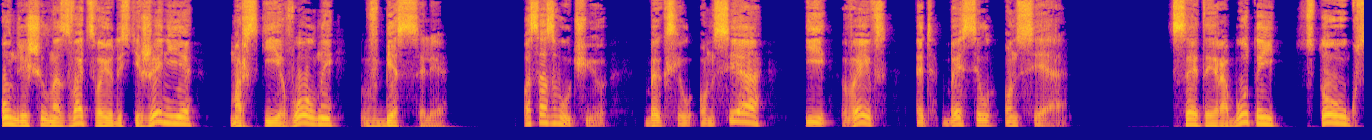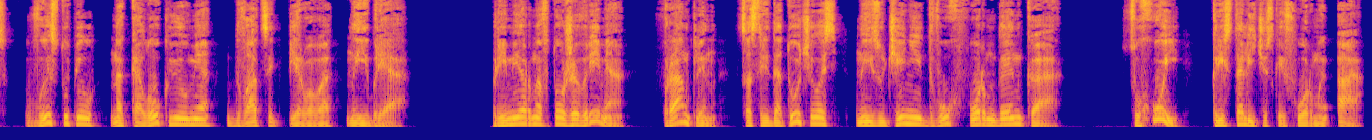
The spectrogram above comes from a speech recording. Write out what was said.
он решил назвать свое достижение «Морские волны в Бесселе» по созвучию «Бэксил он Сеа» и «Waves at Сеа». С этой работой Стоукс выступил на коллоквиуме 21 ноября. Примерно в то же время Франклин сосредоточилась на изучении двух форм ДНК – сухой кристаллической формы А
